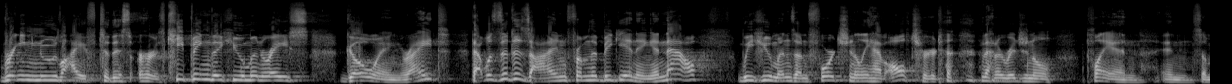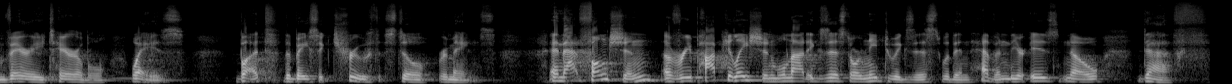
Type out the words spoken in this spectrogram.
bringing new life to this earth, keeping the human race going, right? That was the design from the beginning. And now we humans, unfortunately, have altered that original plan in some very terrible ways but the basic truth still remains. And that function of repopulation will not exist or need to exist within heaven. There is no death.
